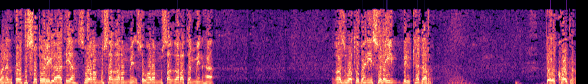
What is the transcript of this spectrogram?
ونذكر في السطور الآتية صورا مصغرا صورا مصغرة منها. غزوة بني سليم بالكدر. بالكدر.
